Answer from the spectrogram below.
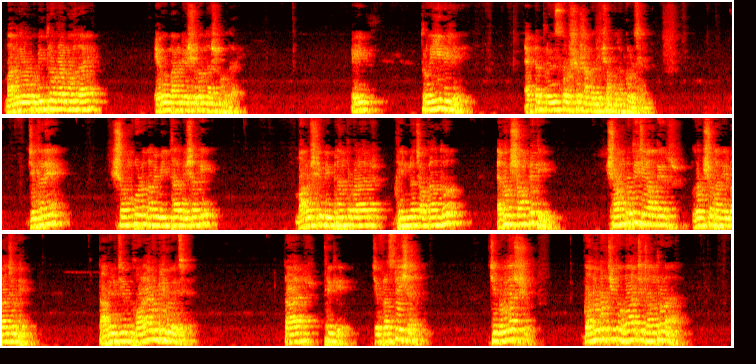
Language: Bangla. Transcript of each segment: মাননীয় পবিত্রকর মহোদয় এবং মাননীয় সুরম দাস মহোদয়। এই ত্রয়ী মিলে একটা ত্রয়স্পর্শ সাংবাদিক সম্মেলন করেছেন, যেখানে সম্পূর্ণভাবে মিথ্যার বিষয়টি মানুষকে বিভ্রান্ত করার ভিন্ন চক্রান্ত এবং সম্প্রতি সম্প্রতি যে আমাদের লোকসভা নির্বাচনে তাদের যে ভরাডুবি হয়েছে, তার থেকে যে ফ্রাস্ট্রেশন যে নৈরাশ্য, গণবর্জিত হওয়ার যে যন্ত্রণা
